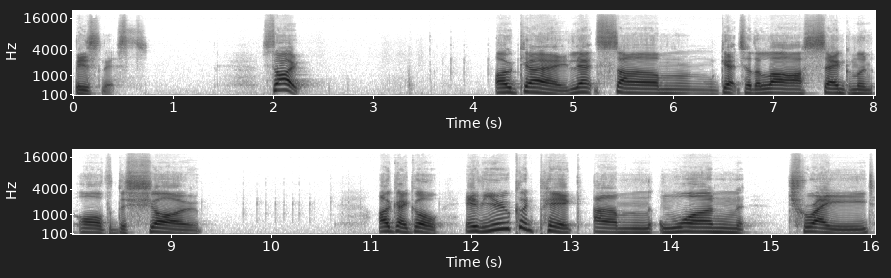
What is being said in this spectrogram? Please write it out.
business. So, okay, let's um get to the last segment of the show. Okay, cool. If you could pick um one trade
